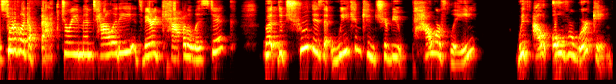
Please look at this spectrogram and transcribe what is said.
sort of like a factory mentality. It's very capitalistic. But the truth is that we can contribute powerfully without overworking,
